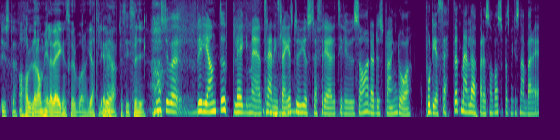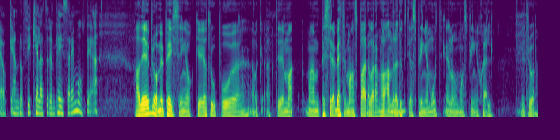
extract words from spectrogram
Just det. Och håller de hela vägen så är det bara att gratulera. Ja, precis. precis. Det måste ju vara briljant upplägg med träningsläget du just refererade till i USA där du sprang då på det sättet med en löpare som var så pass mycket snabbare och ändå fick hela tiden pacea dig mot det. Ja det är bra med pacing och jag tror på att man, man presterar bättre om man sparar varandra och har andra mm. duktiga att springa mot än om man springer själv. Det tror jag.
